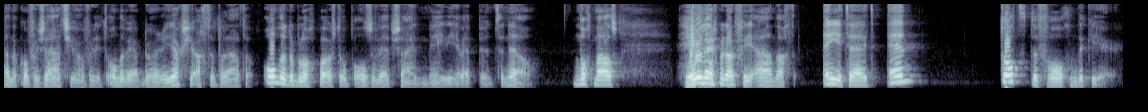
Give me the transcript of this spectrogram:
aan de conversatie over dit onderwerp door een reactie achter te laten onder de blogpost op onze website mediaweb.nl. nogmaals, heel erg bedankt voor je aandacht en je tijd. En tot de volgende keer.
